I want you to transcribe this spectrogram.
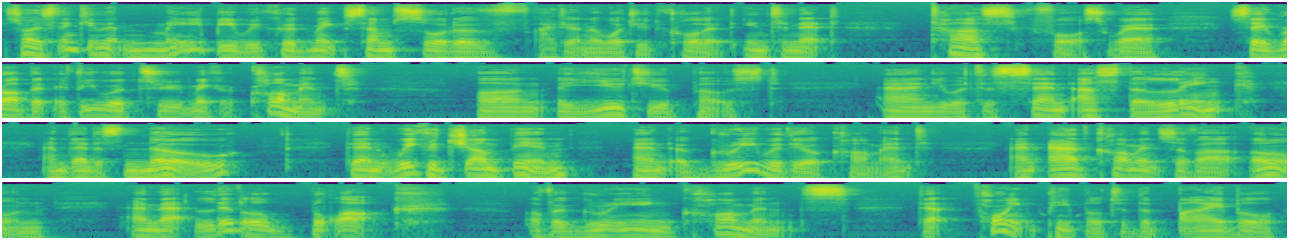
So I was thinking that maybe we could make some sort of, I don't know what you'd call it, internet task force where, say, Robert, if you were to make a comment on a YouTube post and you were to send us the link and let us know, then we could jump in and agree with your comment and add comments of our own. And that little block of agreeing comments that point people to the Bible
